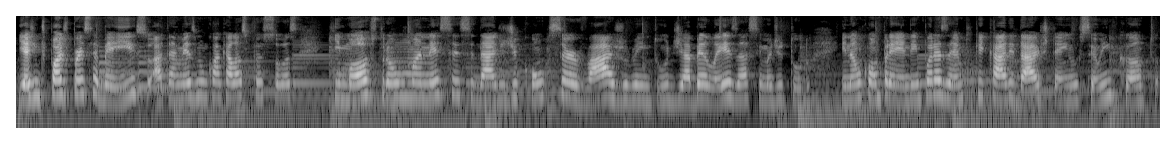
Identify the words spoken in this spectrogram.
E a gente pode perceber isso até mesmo com aquelas pessoas que mostram uma necessidade de conservar a juventude e a beleza acima de tudo e não compreendem, por exemplo, que cada idade tem o seu encanto.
